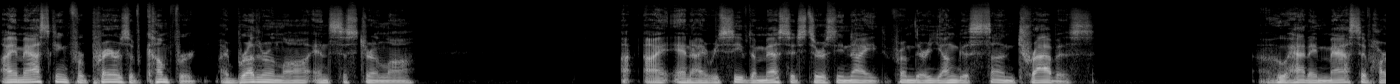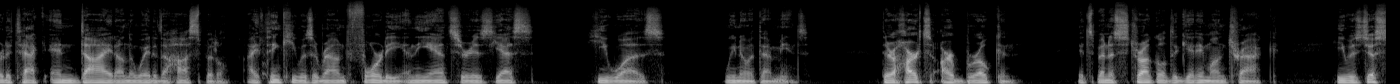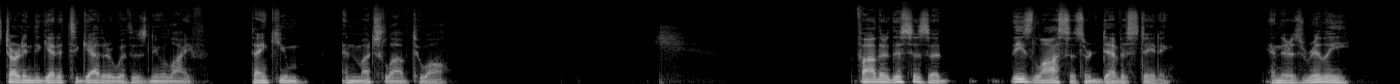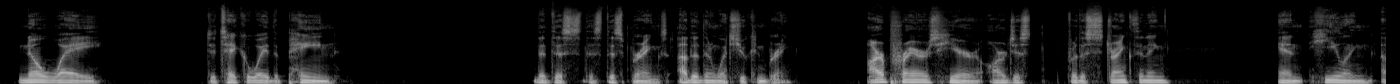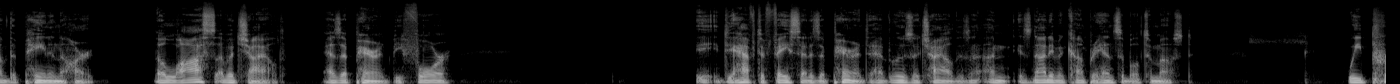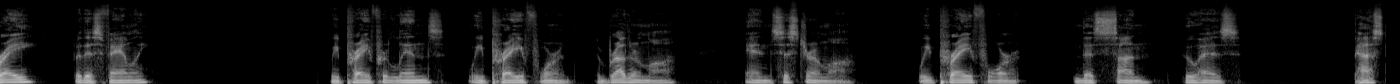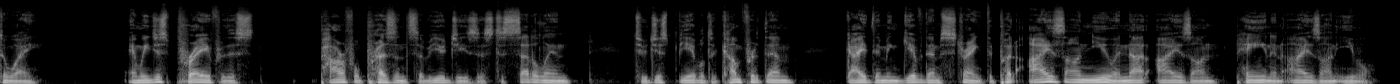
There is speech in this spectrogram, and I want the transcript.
I am asking for prayers of comfort. My brother in law and sister in law. I, I, and I received a message Thursday night from their youngest son, Travis, uh, who had a massive heart attack and died on the way to the hospital. I think he was around 40, and the answer is yes, he was. We know what that means. Their hearts are broken. It's been a struggle to get him on track. He was just starting to get it together with his new life. Thank you and much love to all. Father, this is a these losses are devastating. And there's really no way to take away the pain that this this this brings other than what you can bring. Our prayers here are just for the strengthening and healing of the pain in the heart. The loss of a child as a parent before to have to face that as a parent, to have to lose a child is, un, is not even comprehensible to most. We pray for this family. We pray for Lynn's. We pray for the brother in law and sister in law. We pray for the son who has passed away. And we just pray for this powerful presence of you, Jesus, to settle in, to just be able to comfort them, guide them, and give them strength, to put eyes on you and not eyes on pain and eyes on evil.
